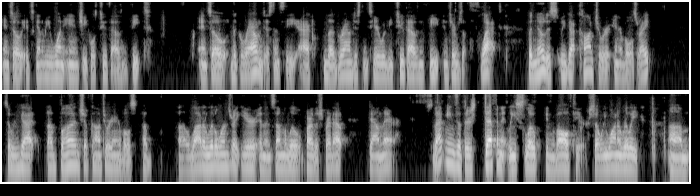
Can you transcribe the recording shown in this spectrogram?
And so it's going to be one inch equals 2,000 feet. And so the ground distance, the the ground distance here would be 2,000 feet in terms of flat. But notice we've got contour intervals, right? So we've got a bunch of contour intervals, a, a lot of little ones right here, and then some a little farther spread out down there. So that means that there's definitely slope involved here. So we want to really um,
